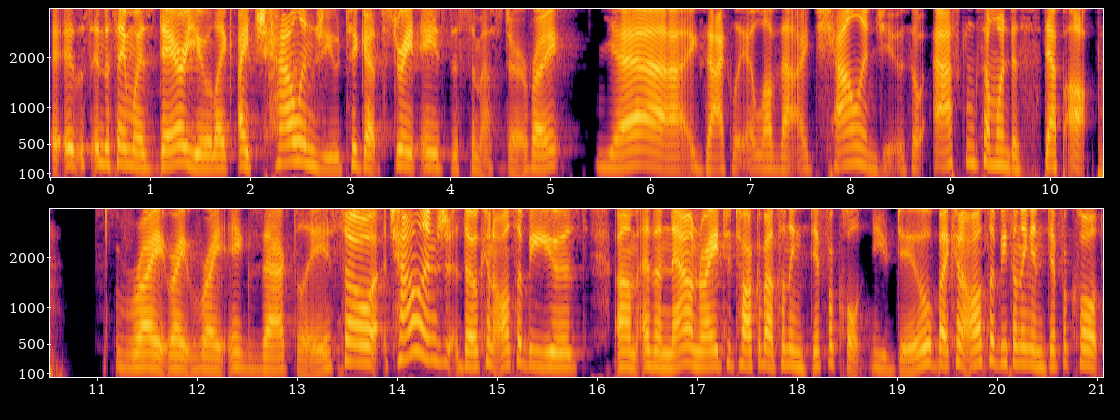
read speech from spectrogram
in the same way as dare you, like I challenge you to get straight A's this semester, right? Yeah, exactly. I love that. I challenge you. So asking someone to step up. Right, right, right. Exactly. So challenge though can also be used um, as a noun, right, to talk about something difficult you do, but can also be something in difficult,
